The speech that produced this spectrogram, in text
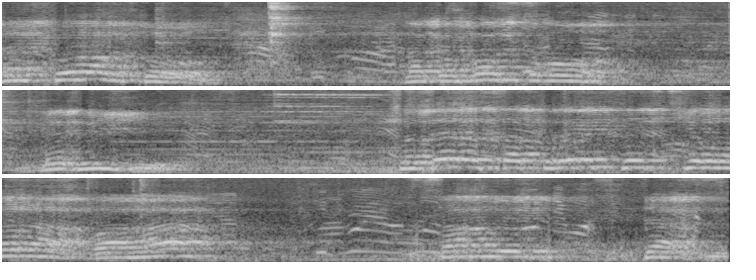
рекорду на Карпатському медвіді. 430 кілограм вага самої тяжі.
